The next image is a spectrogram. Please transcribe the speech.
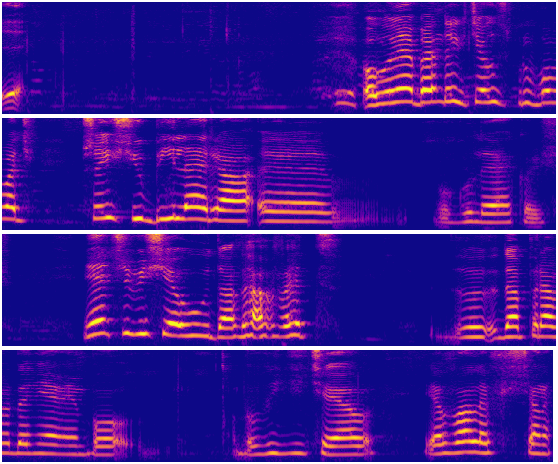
e. Ogólnie będę chciał spróbować przejść jubilera e, w ogóle jakoś. Nie wiem, czy mi się uda nawet. Naprawdę nie wiem, bo, bo widzicie, ja, ja walę w ścianę.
